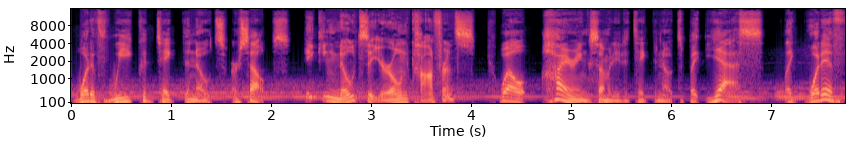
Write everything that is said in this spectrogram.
what if we could take the notes ourselves? Taking notes at your own conference? Well, hiring somebody to take the notes. But yes, like what if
